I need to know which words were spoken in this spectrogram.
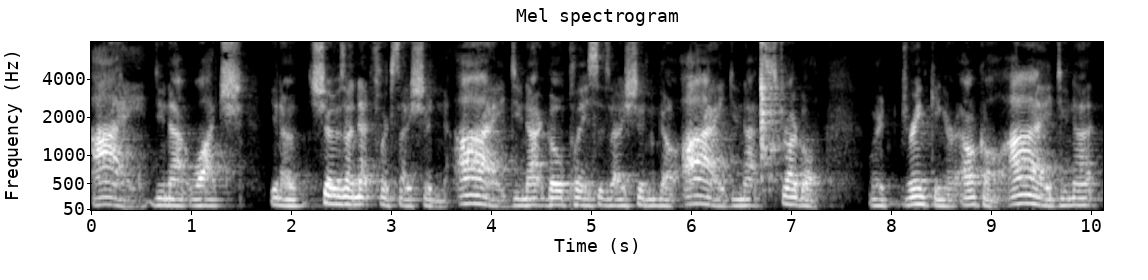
I do not watch, you know, shows on Netflix I shouldn't. I do not go places I shouldn't go. I do not struggle with drinking or alcohol. I do not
